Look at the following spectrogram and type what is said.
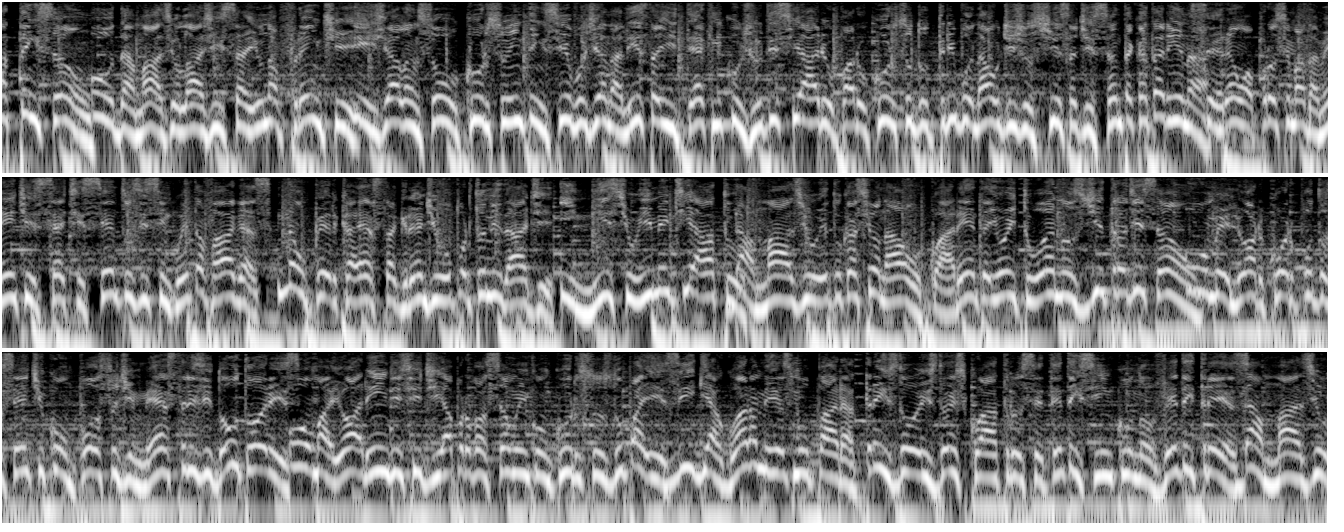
Atenção! O Damásio Lages saiu na frente e já lançou o curso intensivo de analista e técnico judiciário para o curso do Tribunal de Justiça de Santa Catarina. Serão aproximadamente 750 vagas. Não perca esta grande oportunidade. Início imediato. Damásio Educacional, 48 anos de tradição. O melhor corpo docente composto de mestres e doutores. O maior índice de aprovação em concursos do país. Ligue agora mesmo para 3224 7593. Damásio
